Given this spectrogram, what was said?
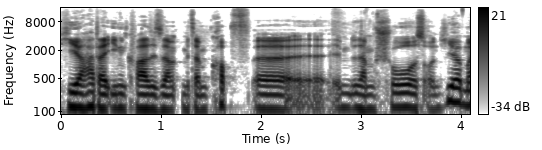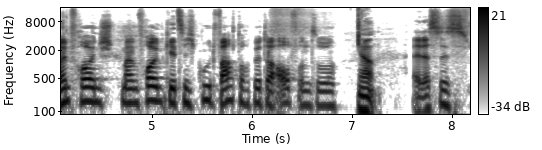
hier hat er ihn quasi mit seinem Kopf äh, in seinem Schoß und hier, mein Freund, mein Freund geht's nicht gut, wach doch bitte auf und so. ja, Also das ist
